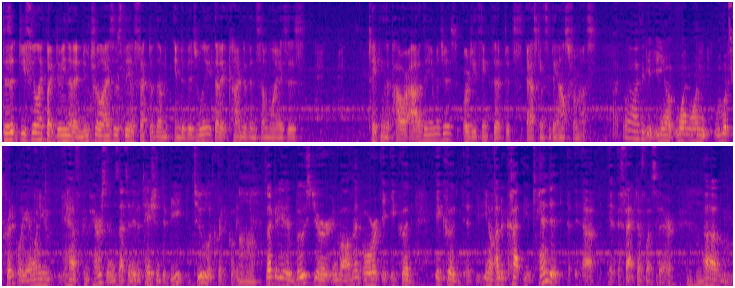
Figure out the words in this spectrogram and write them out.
Does it? Do you feel like by doing that it neutralizes the effect of them individually? That it kind of, in some ways, is taking the power out of the images, or do you think that it's asking something else from us? Well, I think you, you know when one looks critically, and when you have comparisons, that's an invitation to be to look critically. Uh-huh. So that could either boost your involvement, or it, it could it could uh, you know undercut the intended uh, effect of what's there. Um,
